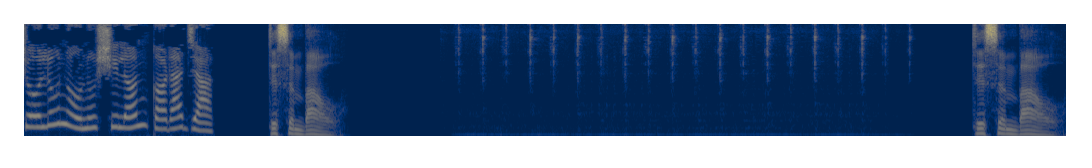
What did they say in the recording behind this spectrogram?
চলুন অনুশীলন করা যাক। Disembowel, disembowel,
